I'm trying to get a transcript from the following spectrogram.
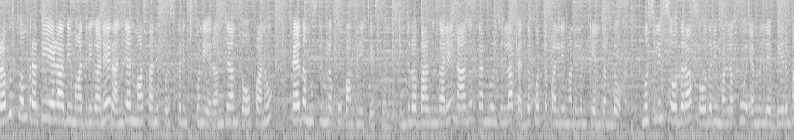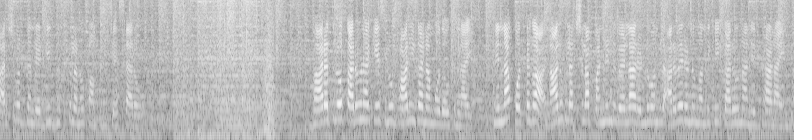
ప్రభుత్వం ప్రతి ఏడాది మాదిరిగానే రంజాన్ మాసాన్ని పురస్కరించుకుని రంజాన్ తోఫాను పేద ముస్లింలకు పంపిణీ చేస్తుంది. ఇందులో భాగంగానే నాగర్ కర్నూలు జిల్లా పెద్దకొత్తపల్లి మండలం కేంద్రంలో ముస్లిం సోదర సోదరి మళ్ళకు ఎమ్మెల్యే బీరం హర్షవర్ధన్ రెడ్డి దుస్తులను పంపిణీ చేశారు. భారత్లో కరోనా కేసులు భారీగా నమోదవుతున్నాయి. నిన్న కొత్తగా నాలుగు లక్షల పన్నెండు వేల రెండు వందల అరవై రెండు మందికి కరోనా నిర్ధారణ అయింది.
